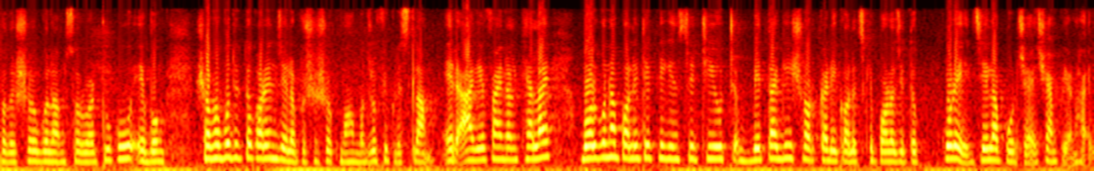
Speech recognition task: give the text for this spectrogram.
সদস্য গোলাম সরওয়ার টুকু এবং সভাপতিত্ব করেন জেলা প্রশাসক মোহাম্মদ রফিকুল ইসলাম। এর আগে ফাইনাল খেলায় বরগুনা পলিটেকনিক ইনস্টিটিউট বেতাগি সরকারি কলেজকে পরাজিত করে জেলা পর্যায়ে চ্যাম্পিয়ন হয়।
